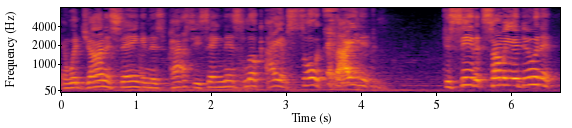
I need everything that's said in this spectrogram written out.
And what John is saying in this passage, he's saying this look, I am so excited to see that some of you are doing it.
